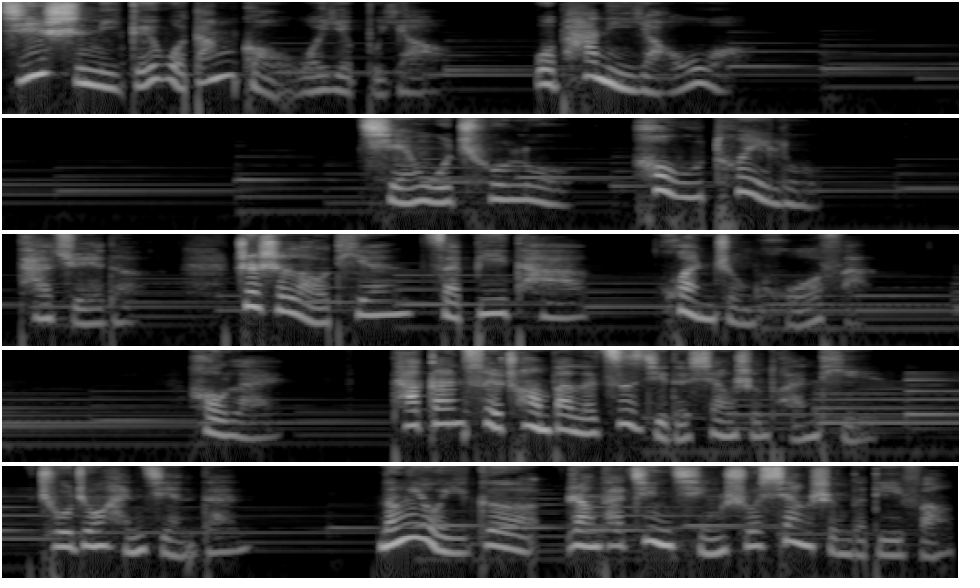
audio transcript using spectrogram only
即使你给我当狗，我也不要，我怕你咬我。前无出路，后无退路，他觉得这是老天在逼他换种活法。后来，他干脆创办了自己的相声团体，初衷很简单，能有一个让他尽情说相声的地方，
